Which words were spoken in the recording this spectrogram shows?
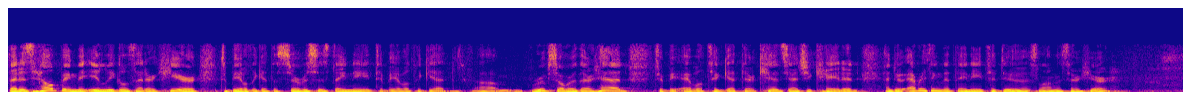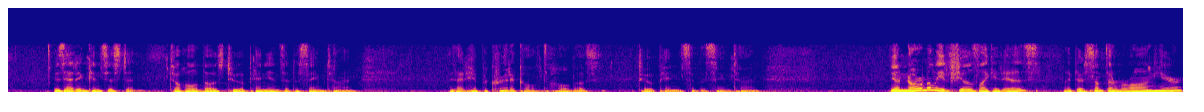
that is helping the illegals that are here to be able to get the services they need, to be able to get um, roofs over their head, to be able to get their kids educated, and do everything that they need to do as long as they're here. Is that inconsistent to hold those two opinions at the same time? Is that hypocritical to hold those two opinions at the same time? You know, normally it feels like it is, like there's something wrong here.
